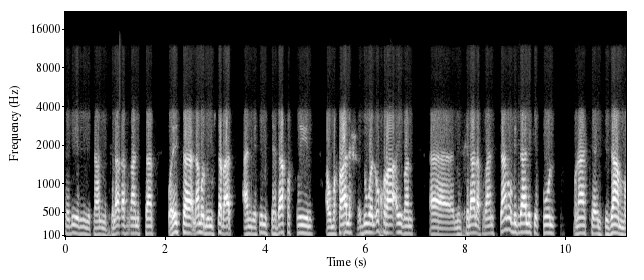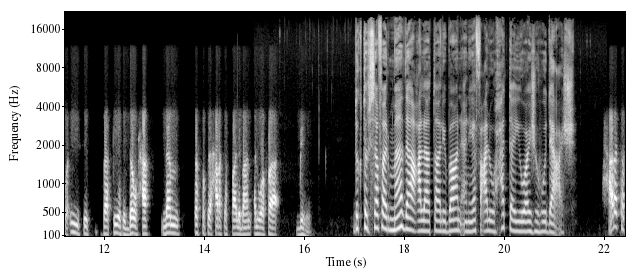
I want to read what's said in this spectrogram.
سبيل المثال من خلال أفغانستان. وليس الأمر بمستبعد أن يتم استهداف الصين أو مصالح دول أخرى أيضا آه، من خلال أفغانستان وبذلك يكون هناك التزام رئيسي في اتفاقية الدوحة لم تستطيع حركة طالبان الوفاء به. دكتور سفر ماذا على طالبان أن يفعلوا حتى يواجهوا داعش؟ حركة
